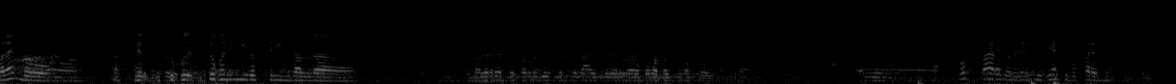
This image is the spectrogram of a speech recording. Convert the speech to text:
Volendo, se, tu, condividi lo stream dal... Verrebbe farlo direttamente live della, pagina Facebook. si può fare, devo vedere se OBS può fare multi-stream.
